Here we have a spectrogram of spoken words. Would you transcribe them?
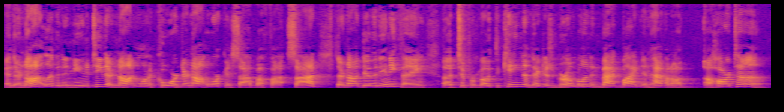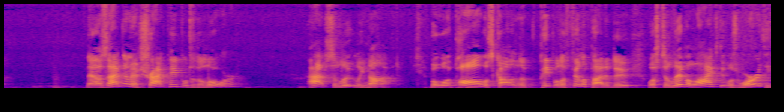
and they're not living in unity they're not in one accord they're not working side by side they're not doing anything uh, to promote the kingdom they're just grumbling and backbiting and having a, a hard time. Now is that going to attract people to the lord? Absolutely not but what Paul was calling the people of Philippi to do was to live a life that was worthy,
